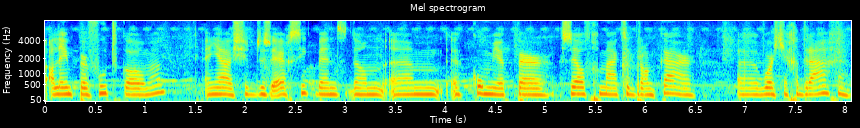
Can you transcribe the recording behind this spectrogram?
alleen per voet komen. En ja, als je dus erg ziek bent, dan um, kom je per zelfgemaakte brancard uh, je gedragen.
